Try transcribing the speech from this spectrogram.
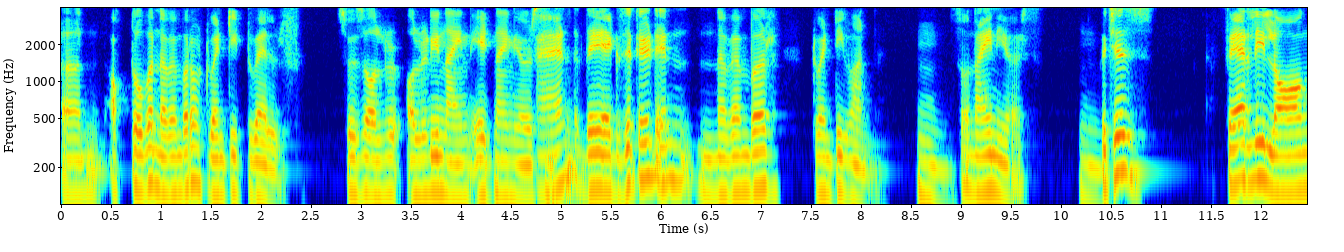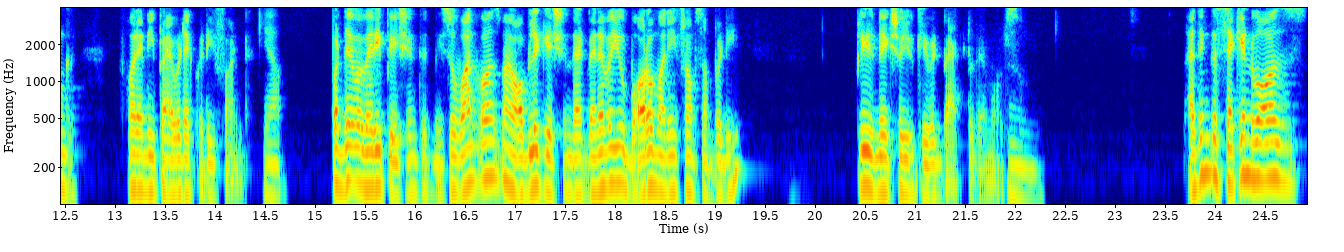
uh, October, November of 2012, So it's already already nine, eight, nine years. and they exited in November 21. Hmm. So nine years, Hmm. which is fairly long for any private equity fund. Yeah. But they were very patient with me. So one was my obligation that whenever you borrow money from somebody, please make sure you give it back to them also. Hmm. I think the second was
